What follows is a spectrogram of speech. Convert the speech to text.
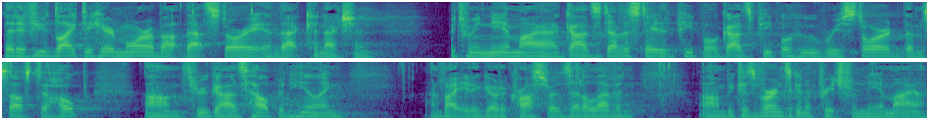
that if you'd like to hear more about that story and that connection, between Nehemiah, God's devastated people, God's people who restored themselves to hope um, through God's help and healing. I invite you to go to Crossroads at 11 um, because Vern's going to preach from Nehemiah,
